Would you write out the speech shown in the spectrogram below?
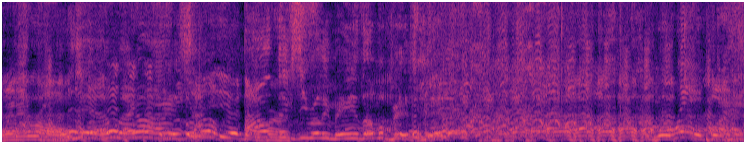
When it rolls. yeah, I'm like, all right. so I don't think she really means I'm a bitch, We're role playing.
